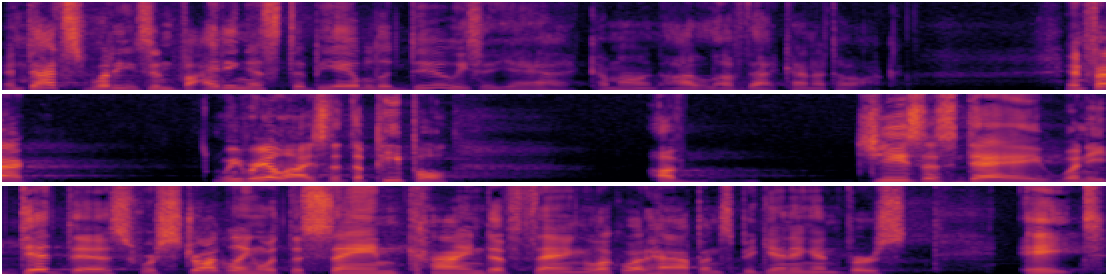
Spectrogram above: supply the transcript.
And that's what he's inviting us to be able to do. He said, Yeah, come on, I love that kind of talk. In fact, we realize that the people of Jesus' day, when he did this, were struggling with the same kind of thing. Look what happens beginning in verse 8.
